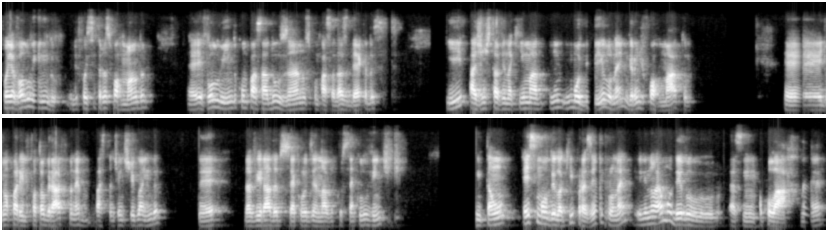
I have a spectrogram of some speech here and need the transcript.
foi evoluindo, ele foi se transformando, é, evoluindo com o passar dos anos, com o passar das décadas. E a gente está vendo aqui uma, um modelo né, em grande formato é, de um aparelho fotográfico, né, bastante antigo ainda, né, da virada do século XIX para o século XX. Então, esse modelo aqui, por exemplo, né, ele não é um modelo assim popular, né?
